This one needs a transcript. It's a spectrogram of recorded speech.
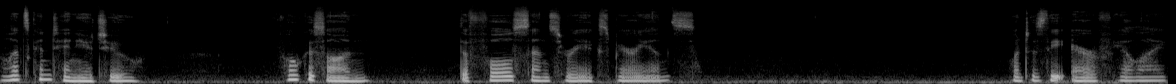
Let's continue to focus on the full sensory experience. What does the air feel like?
